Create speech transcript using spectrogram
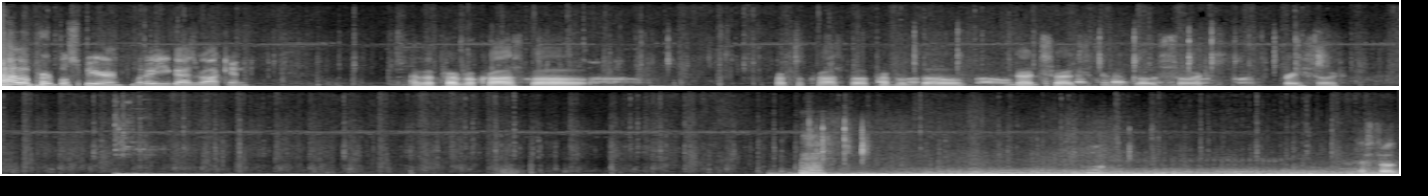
I have a purple spear. What are you guys rocking? I have a purple crossbow, purple crossbow, purple bow, nunchucks, and a gold sword, gray sword. Hmm. There's still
